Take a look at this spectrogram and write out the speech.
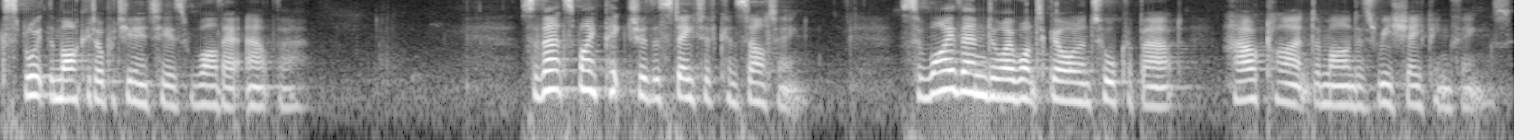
exploit the market opportunities while they're out there. So that's my picture of the state of consulting. So, why then do I want to go on and talk about how client demand is reshaping things?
